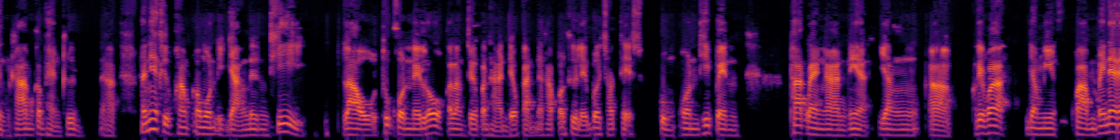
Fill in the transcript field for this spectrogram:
สินค้ามันก็แพงขึ้นนะครับและนี่คือความกังวลอีกอย่างหนึ่งที่เราทุกคนในโลกกำลังเจอปัญหาเดียวกันนะครับ ก็คือ labor shortage กลุ่มคนที่เป็นภาคแรงงานเนี่ยยังอ่าเรียกว่า ยังมีความไม่แน่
